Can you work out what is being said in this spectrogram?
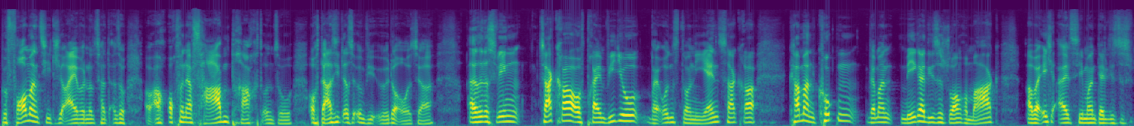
bevor man CGI benutzt hat, also auch, auch von der Farbenpracht und so. Auch da sieht das irgendwie öde aus, ja. Also deswegen, Chakra auf Prime Video, bei uns Donnie Yen Chakra, kann man gucken, wenn man mega dieses Genre mag. Aber ich als jemand, der dieses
